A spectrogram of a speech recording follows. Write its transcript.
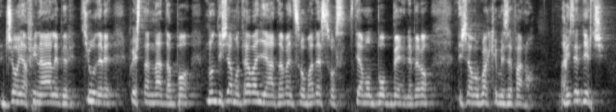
gioia finale per chiudere questa annata un po', non diciamo travagliata, ma insomma adesso stiamo un po' bene, però diciamo qualche mese fa no. A risentirci.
